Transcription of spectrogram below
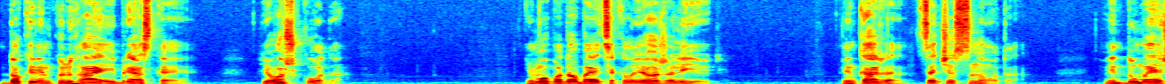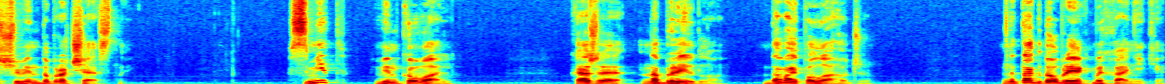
Доки він кульгає і брязкає, його шкода. Йому подобається, коли його жаліють. Він каже, це чеснота. Він думає, що він доброчесний. Сміт, він коваль. Каже, набридло, давай полагоджу. Не так добре, як механіки,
